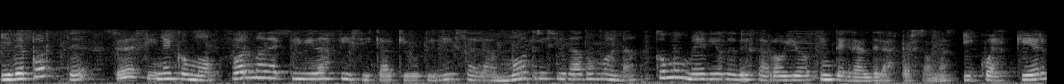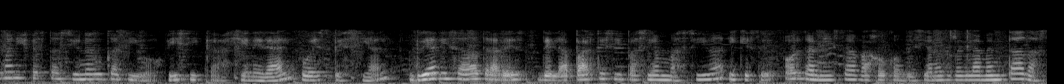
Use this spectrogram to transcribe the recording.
Y deporte se define como forma de actividad física que utiliza la motricidad humana como medio de desarrollo integral de las personas y cualquier manifestación educativa, física, general o especial realizada a través de la participación masiva y que se organiza bajo condiciones reglamentadas,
